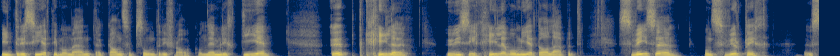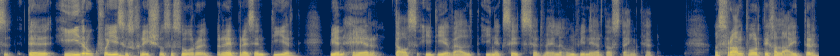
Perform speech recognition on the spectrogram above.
interessiert im Moment eine ganz besondere Frage. Und nämlich die, ob die Kille, unsere Kille, wo wir hier leben, das Wesen uns wirklich den Eindruck von Jesus Christus so repräsentiert, wie er das in die Welt hineingesetzt hat und wie er das denkt hat. Als verantwortlicher Leiter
